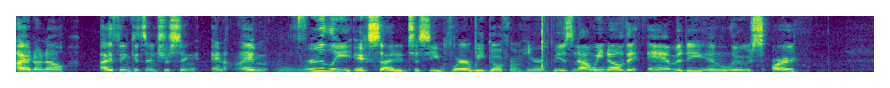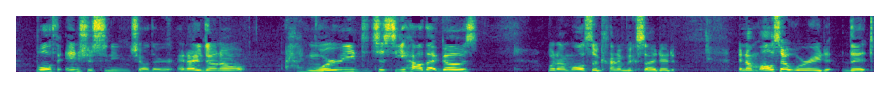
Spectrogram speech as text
I don't know. I think it's interesting, and I'm really excited to see where we go from here because now we know that Amity and Luz are both interested in each other, and I don't know. I'm worried to see how that goes, but I'm also kind of excited, and I'm also worried that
